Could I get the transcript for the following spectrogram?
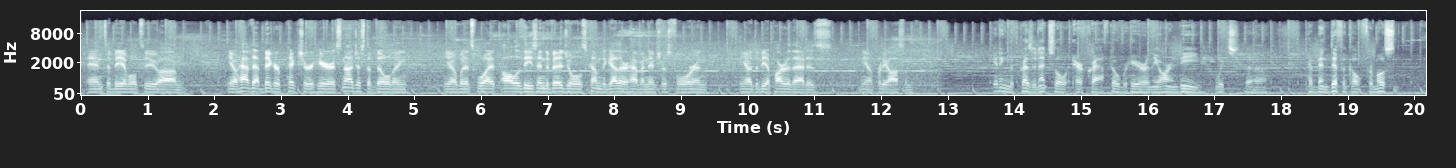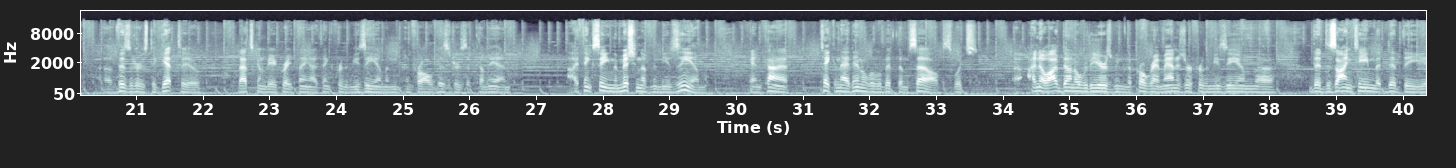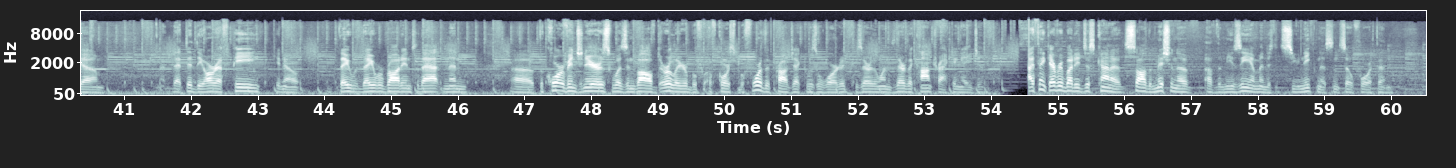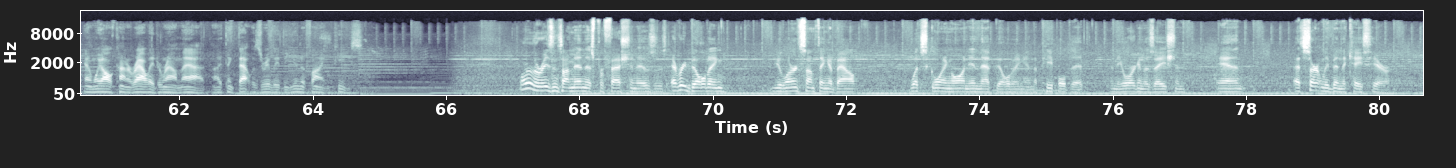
and to be able to um, you know, have that bigger picture here. It's not just a building, you know, but it's what all of these individuals come together have an interest for, and you know, to be a part of that is, you know, pretty awesome. Getting the presidential aircraft over here and the R&D, which uh, have been difficult for most uh, visitors to get to, that's going to be a great thing, I think, for the museum and, and for all the visitors that come in. I think seeing the mission of the museum and kind of taking that in a little bit themselves, which uh, I know I've done over the years being the program manager for the museum, uh, the design team that did the um, that did the RFP, you know, they, they were brought into that and then uh, the Corps of Engineers was involved earlier, of course, before the project was awarded, because they're the ones, they're the contracting agent. I think everybody just kind of saw the mission of, of the museum and its uniqueness and so forth, and, and we all kind of rallied around that. I think that was really the unifying piece. One of the reasons I'm in this profession is, is every building you learn something about what's going on in that building and the people that in the organization, and that's certainly been the case here.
